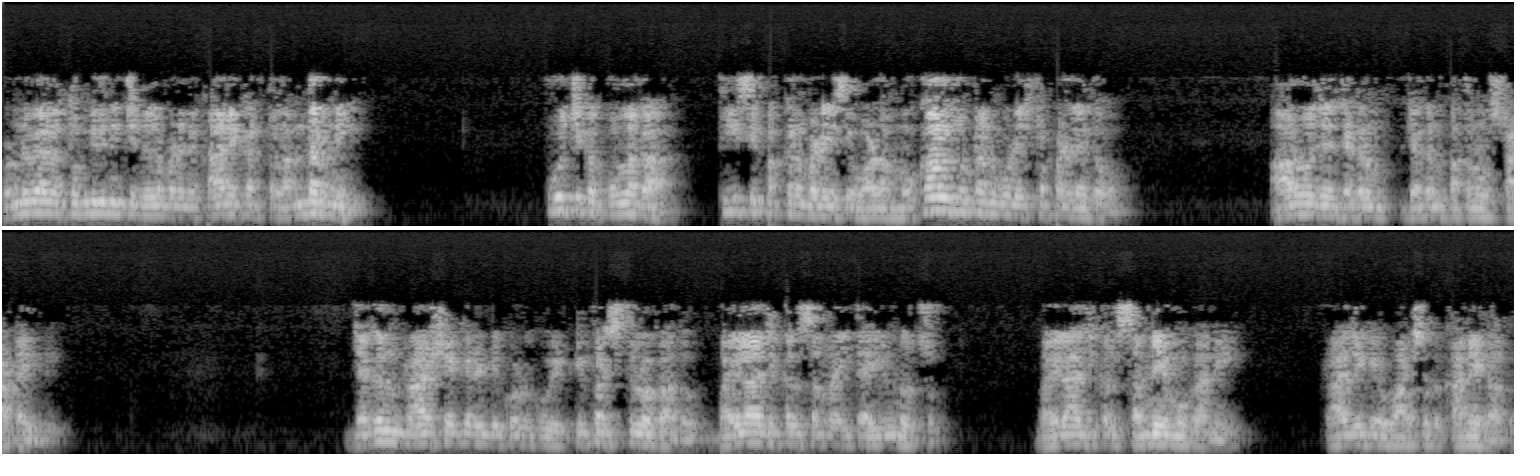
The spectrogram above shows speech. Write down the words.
రెండు వేల తొమ్మిది నుంచి నిలబడిన కార్యకర్తలందరినీ పూచిక పుల్లగా తీసి పక్కన పడేసి వాళ్ళ ముఖాలు చూడటానికి కూడా ఇష్టపడలేదో ఆ రోజే జగన్ జగన్ పతనం స్టార్ట్ అయింది. జగన్ రాజశేఖర రెడ్డి కొడుకు ఎట్టి పరిస్థితుల్లో కాదు. బయలాజికల్ సన్ అయితే అయి ఉండొచ్చు బయలాజికల్ సన్ ఏమో కానీ రాజకీయ వారసుడు కానే కాదు.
